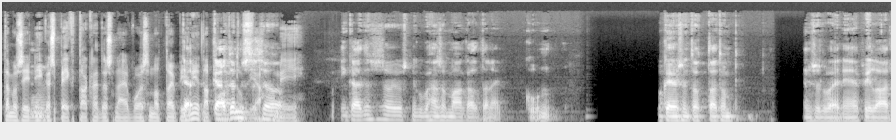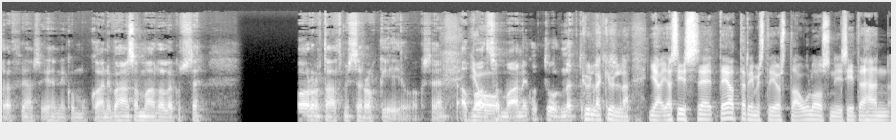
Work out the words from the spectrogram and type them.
tämmöisiä mm. niin spektaakleita, jos näin voi sanoa, tai pieniä tapahtumia. Käytännössä se on, niin. Niin, käytännössä se on just niin kuin vähän samankaltainen kuin, okei okay, jos nyt ottaa tuon Pennsylvania ja Philadelphia siihen niin mukaan, niin vähän samalla lailla kuin se portaat, missä Rocky juoksee. About samaa niin kuin tunnettu. Kyllä, kyllä. Ja, ja siis se teatteri, mistä jostaa ulos, niin siitähän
